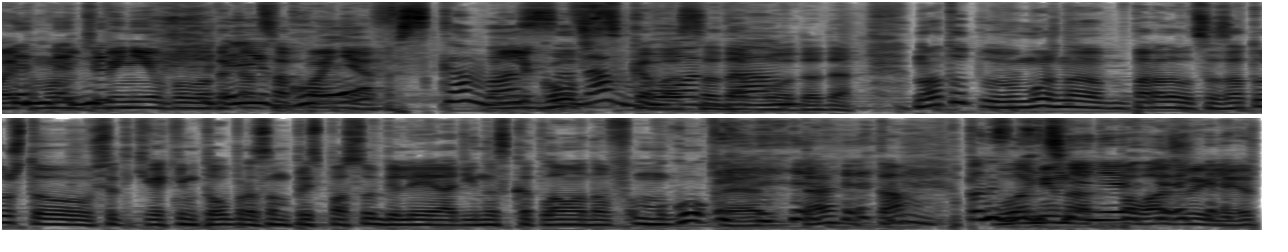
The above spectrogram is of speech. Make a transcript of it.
поэтому тебе не было до конца понятно. Льговского Льговского садовода. садовода, да. Ну а тут можно порадоваться за то, что все-таки каким-то образом приспособили один из котлованов МГОКа, да? Там ламинат положили,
